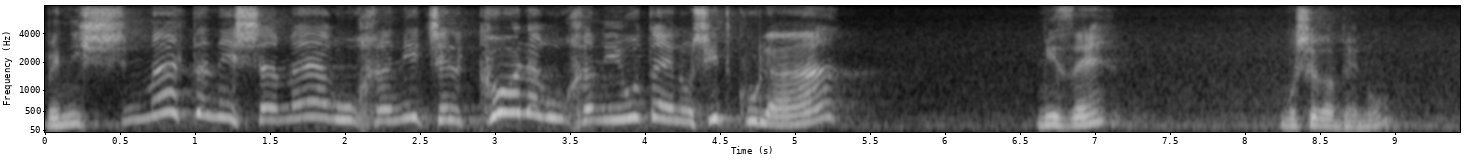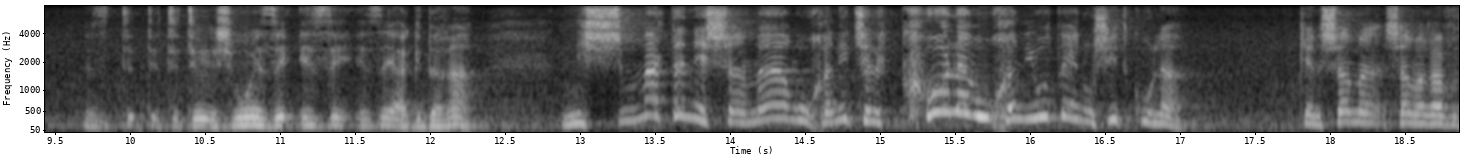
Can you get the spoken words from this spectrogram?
בנשמת הנשמה הרוחנית של כל הרוחניות האנושית כולה, מי זה? משה רבנו. תשמעו איזה, איזה, איזה הגדרה. נשמת הנשמה הרוחנית של כל הרוחניות האנושית כולה. כן, שם, הרב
